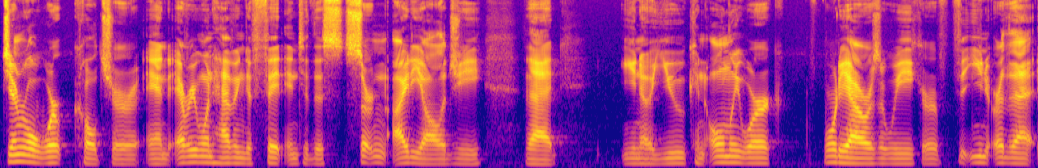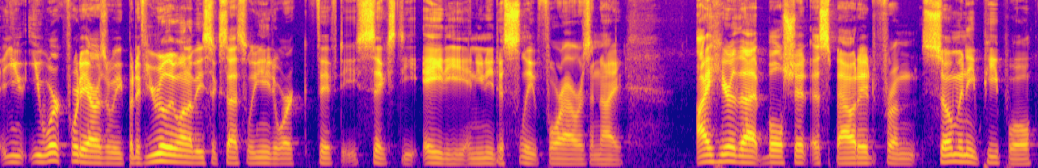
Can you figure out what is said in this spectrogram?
general work culture and everyone having to fit into this certain ideology that you know you can only work 40 hours a week or you or that you, you work 40 hours a week but if you really want to be successful you need to work 50 60 80 and you need to sleep 4 hours a night. I hear that bullshit espouted from so many people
